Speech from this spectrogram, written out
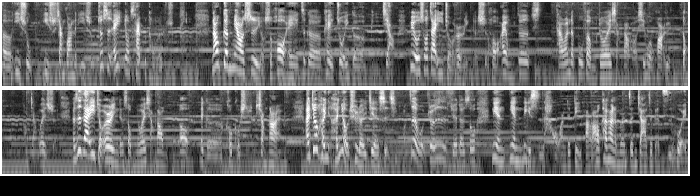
呃，艺术艺术相关的艺术，就是哎，又猜不同的主题。然后更妙是，有时候哎，这个可以做一个比较，譬如说，在一九二零的时候，哎，我们的台湾的部分，我们就会想到哦，新文化运动，蒋渭水。可是，在一九二零的时候，我们就会想到哦，那个 Coco Chanel，哎，就很很有趣的一件事情哦。这我就是觉得说念念历史好玩的地方，然后看看能不能增加这个智慧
